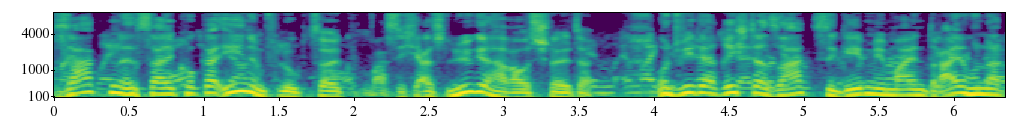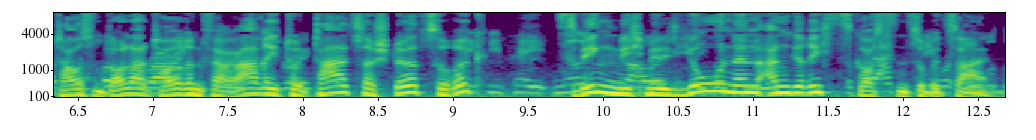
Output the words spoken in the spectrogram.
sagten, es sei Kokain im Flugzeug, was sich als Lüge herausstellte. Und wie der Richter sagt, sie geben mir meinen 300.000 Dollar teuren Ferrari total zerstört zurück, zwingen mich Millionen an Gerichtskosten zu bezahlen.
